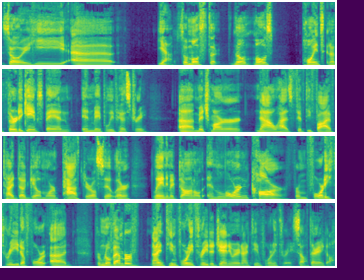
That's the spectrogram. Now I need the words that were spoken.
So he, uh, yeah. So most th- no most points in a 30 game span in Maple Leaf history. Uh, Mitch Marner now has 55, tied Doug Gilmour, past Darryl Sittler, Lanny McDonald, and Lorne Carr from 43 to four, uh, from November 1943 to January 1943. So there you go.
